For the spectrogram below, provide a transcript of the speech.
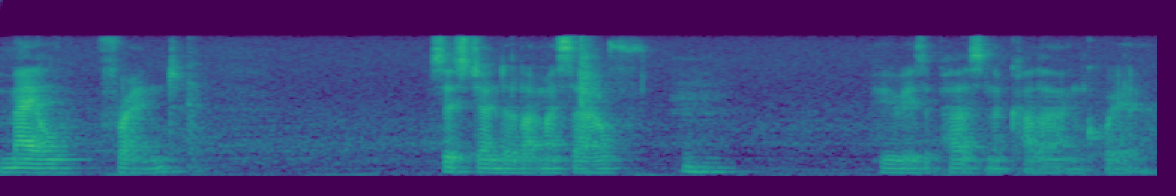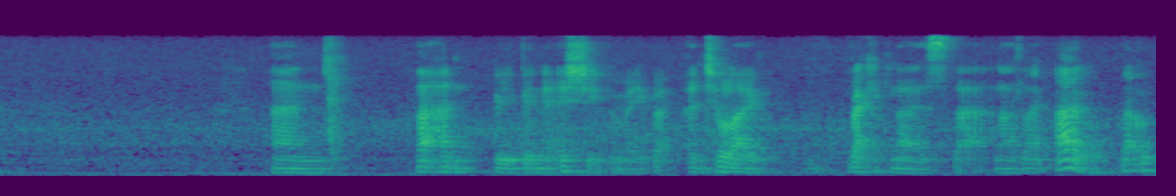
male friend, cisgender like myself, Mm-hmm. who is a person of colour and queer. And that hadn't really been an issue for me, but until I recognised that, and I was like, oh, that would,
